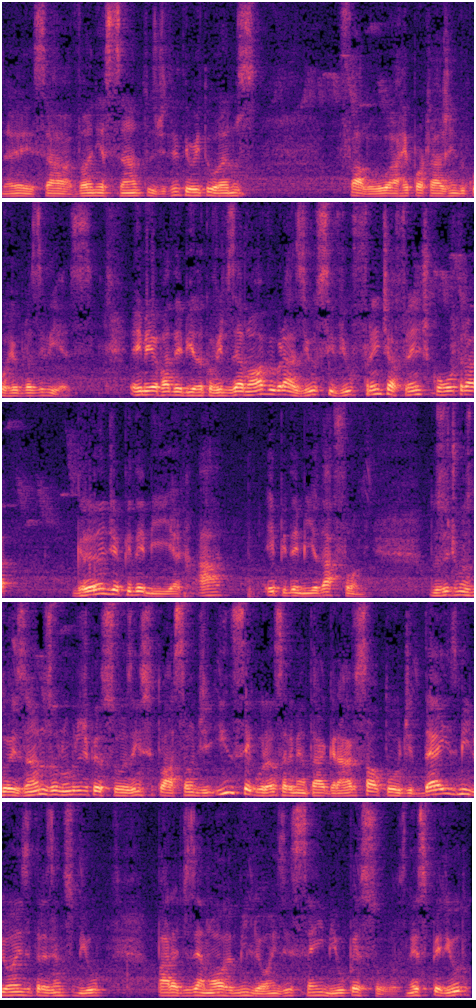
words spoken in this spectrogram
Né? Essa Vânia Santos, de 38 anos, falou a reportagem do Correio Brasiliense. Em meio à pandemia da Covid-19, o Brasil se viu frente a frente com outra grande epidemia, a epidemia da fome. Nos últimos dois anos, o número de pessoas em situação de insegurança alimentar grave saltou de 10 milhões e 300 mil para 19 milhões e 100 mil pessoas. Nesse período,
